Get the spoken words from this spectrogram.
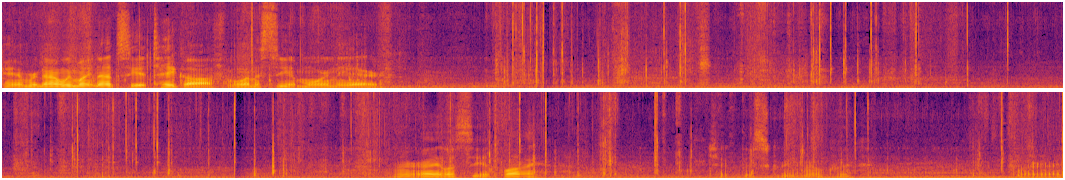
Camera down. We might not see it take off. We want to see it more in the air. Alright, let's see it fly. Check the screen real quick. Alright.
